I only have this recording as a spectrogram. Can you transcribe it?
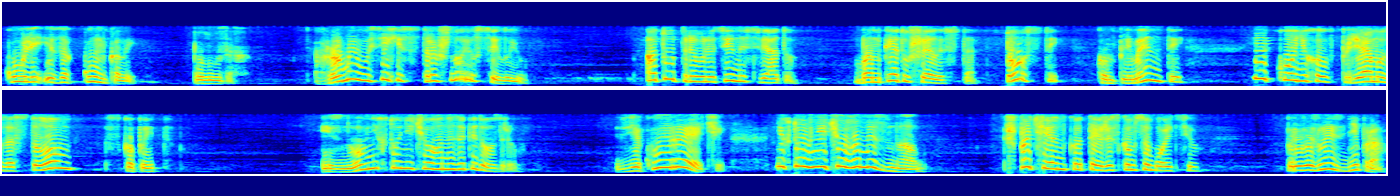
кулі і закумкали по лузах. Громив усіх із страшною силою. А тут революційне свято, банкет у шелеста, тости, компліменти і конюхов прямо за столом скопит. І знов ніхто нічого не запідозрив. З якої речі? Ніхто ж нічого не знав. Шпаченко теж із комсомольців. Привезли з Дніпра.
